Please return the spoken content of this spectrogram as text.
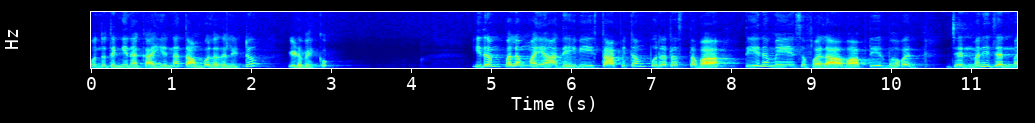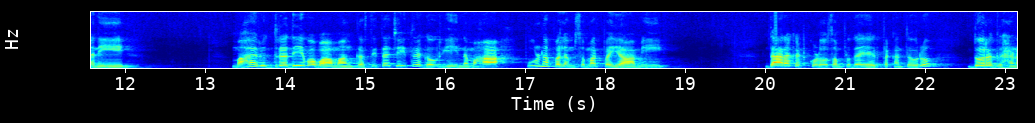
ಒಂದು ತೆಂಗಿನಕಾಯಿಯನ್ನು ತಾಂಬೂಲದಲ್ಲಿಟ್ಟು ಇಡಬೇಕು. ಇದಂ ಫಲಂ ಮಯಾ ದೇವಿ ಸ್ಥಾಪಿತಂ ಪುರತಸ್ತವ. ತೇನ ಮೇ ಸಫಲ ವಾಪ್ತಿರ್ಭವ ಜನ್ಮನಿ ಜನ್ಮನಿ. ಮಹಾರುದ್ರದೇವ ವಾಮಾಂಕಸ್ಥಿತ ಚೈತ್ರ ಗೌರಿಯೈ ನಮಃ. ಪೂರ್ಣ ಫಲಂ ಸಮರ್ಪಯಾಮಿ. ದಾರ ಕಟ್ಕೊಳ್ಳೋ ಸಂಪ್ರದಾಯ ಇರ್ತಕ್ಕಂಥವರು ದೋರಗ್ರಹಣ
